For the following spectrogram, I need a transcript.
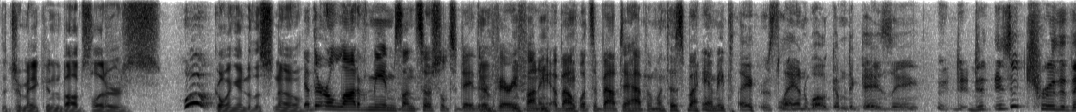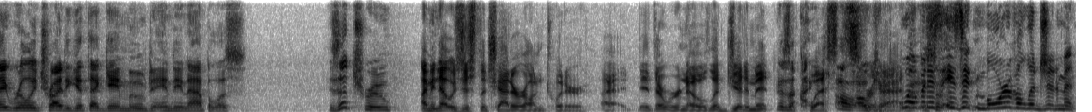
The Jamaican bobsledders going into the snow. Yeah, there are a lot of memes on social today that are mm. very funny about what's about to happen when those Miami players land. Welcome to KC. D- d- is it true that they really tried to get that game moved to Indianapolis? Is that true? I mean, that was just the chatter on Twitter. I, there were no legitimate 'Cause I- requests oh, for that. Well, but is, is it more of a legitimate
